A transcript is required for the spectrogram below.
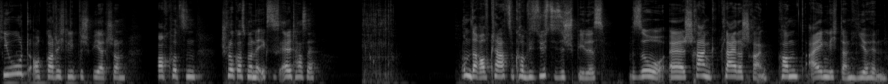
Cute. Oh Gott, ich liebe das Spiel jetzt schon. Ich brauche kurz einen Schluck aus meiner XXL-Tasse. Um darauf klarzukommen, wie süß dieses Spiel ist. So, äh, Schrank, Kleiderschrank. Kommt eigentlich dann hier hin.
